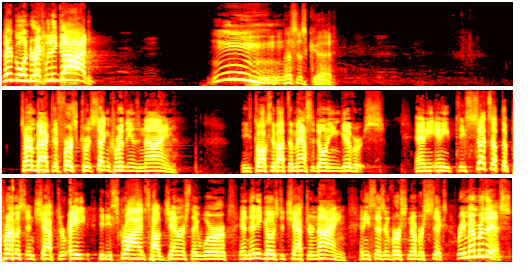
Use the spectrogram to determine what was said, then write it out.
they're going directly to God. Mmm, this is good. Turn back to 1st, 2 Corinthians 9. He talks about the Macedonian givers. And, he, and he, he sets up the premise in chapter 8. He describes how generous they were. And then he goes to chapter 9. And he says in verse number 6 Remember this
